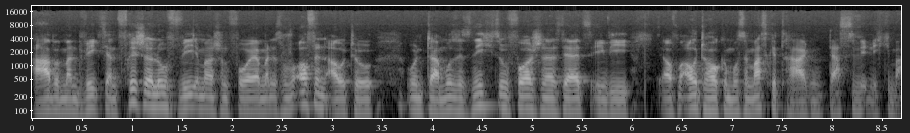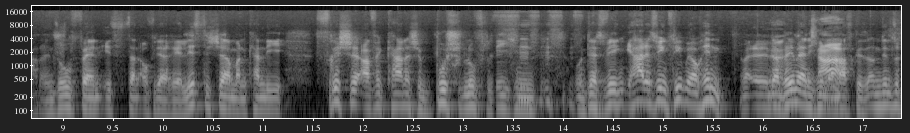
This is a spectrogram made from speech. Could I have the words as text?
aber man bewegt sich an frischer Luft, wie immer schon vorher. Man ist auf einem offenen Auto und da muss es nicht so vorstellen, dass der jetzt irgendwie auf dem Auto hocke, muss eine Maske tragen. Das wird nicht gemacht. Und insofern ist es dann auch wieder realistischer. Man kann die frische afrikanische Buschluft riechen und deswegen, ja, deswegen fliegt man auch hin. Äh, da will man ja nicht klar. mit der Maske. Und inso,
